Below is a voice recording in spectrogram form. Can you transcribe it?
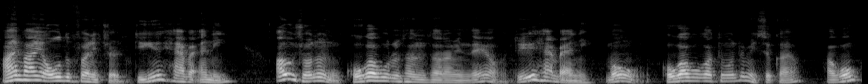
I buy old furniture. Do you have any? 아유 저는 고가구를 사는 사람인데요. Do you have any? 뭐 고가구 같은 건 좀 있을까요? 하고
